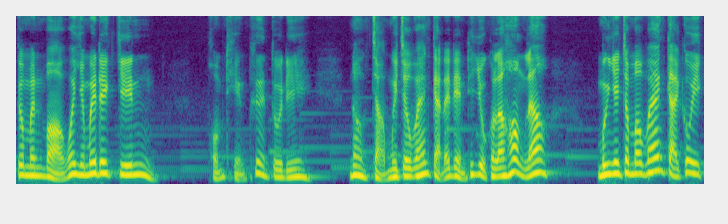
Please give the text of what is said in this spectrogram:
ก็มันบอกว่ายังไม่ได้กิน ผมเถียงเพื่อนตัวดี นอกจากมึงจะแว้งกัดไอเด่นที่อยู่คนละห้องแล้ว มึงยังจะมาแว้งกัดกูอีก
